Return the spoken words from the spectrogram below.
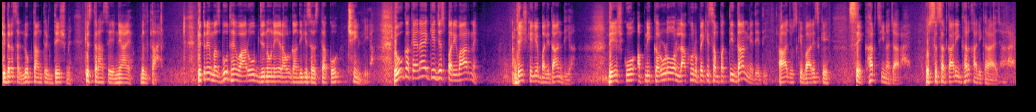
कि दरअसल लोकतांत्रिक देश में किस तरह से न्याय मिलता है। कितने मज़बूत है वो आरोप जिन्होंने राहुल गांधी की सदस्यता को छीन लिया। लोगों का कहना है कि जिस परिवार ने देश के लिए बलिदान दिया, देश को अपनी करोड़ों और लाखों रुपए की संपत्ति दान में दे दी, आज उसके वारिस के से घर छीना जा रहा है। उससे सरकारी घर खाली कराया जा रहा है।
